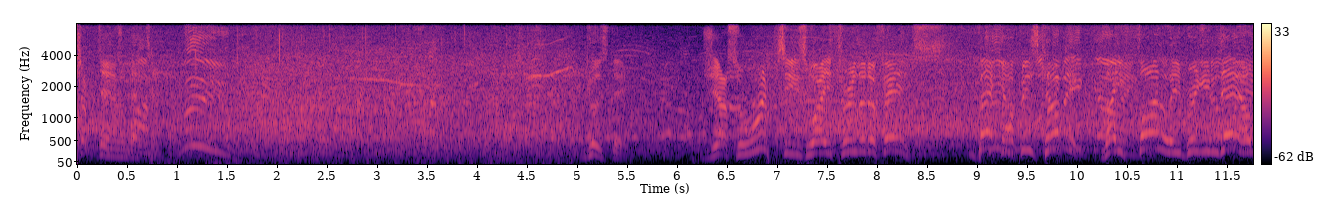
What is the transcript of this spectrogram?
Shut down in that tackle. Guzdi just rips his way through the defence. Backup is coming. They finally bring him down.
